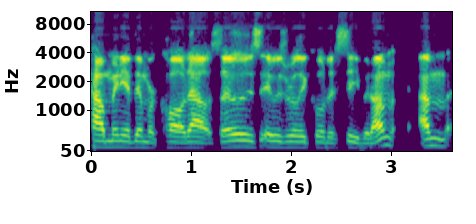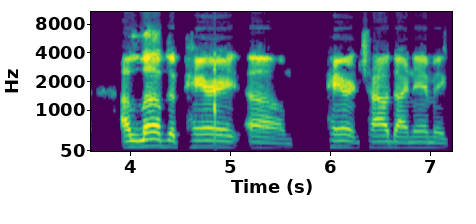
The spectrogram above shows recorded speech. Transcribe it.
how many of them were called out. So it was it was really cool to see but i'm i'm i love the parent um parent child dynamic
